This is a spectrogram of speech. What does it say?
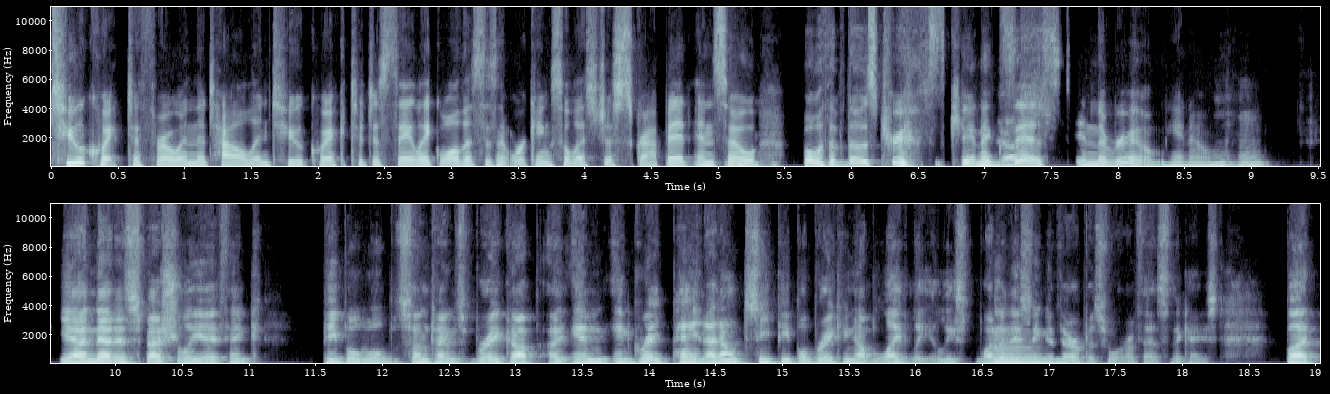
too quick to throw in the towel and too quick to just say like well this isn't working so let's just scrap it. And so both of those truths can exist in the room, you know. Mhm. Yeah, and that especially, I think people will sometimes break up uh, in in great pain. I don't see people breaking up lightly. At least, what are they seeing a Mm. therapist for, if that's the case? But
